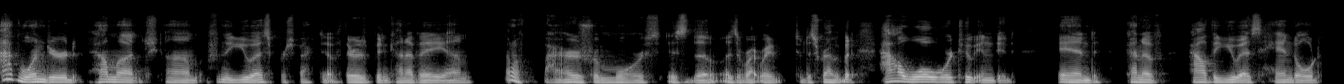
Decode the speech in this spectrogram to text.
I've wondered how much, um, from the U.S. perspective, there's been kind of a um, I don't know if buyer's remorse is the is the right way to describe it, but how World War II ended and kind of how the U.S. handled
